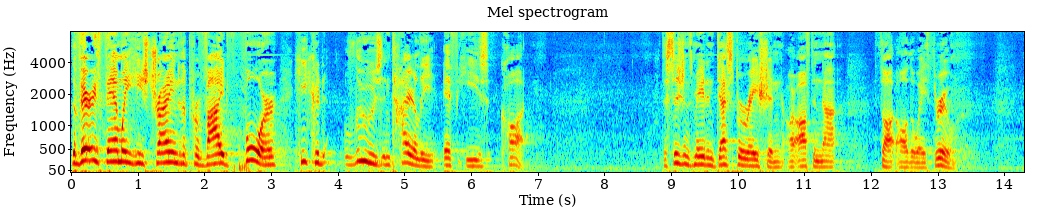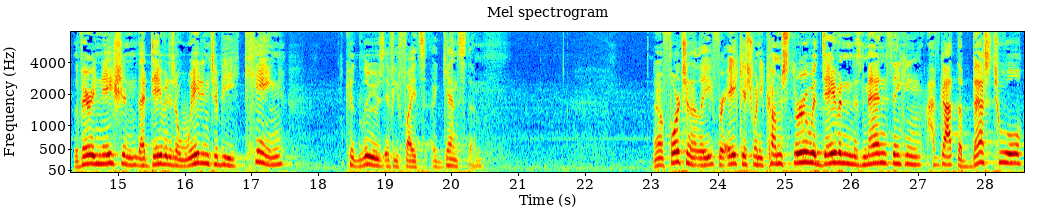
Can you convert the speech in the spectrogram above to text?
The very family he's trying to provide for, he could lose entirely if he's caught. Decisions made in desperation are often not thought all the way through. The very nation that David is awaiting to be king could lose if he fights against them. And unfortunately for Achish, when he comes through with David and his men, thinking, I've got the best tool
